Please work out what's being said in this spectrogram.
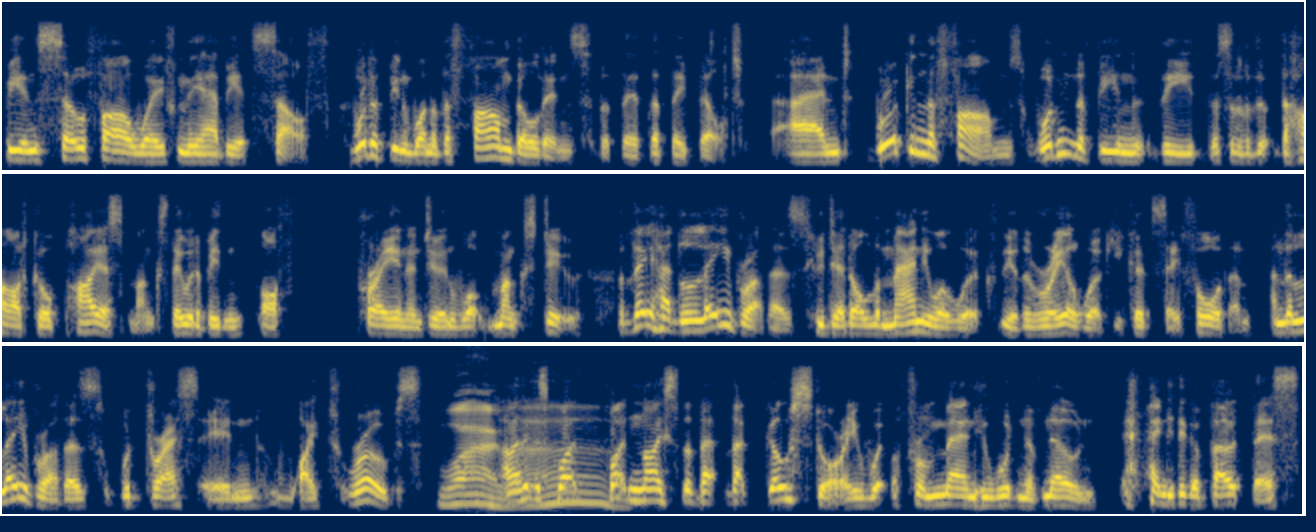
being so far away from the abbey itself would have been one of the farm buildings that they, that they built. And working the farms wouldn't have been the the sort of the, the hardcore pious monks. They would have been off praying and doing what monks do. But they had lay brothers who did all the manual work, know, the real work, you could say, for them. And the lay brothers would dress in white robes. Wow. And I think it's quite quite nice that that, that ghost story from men who wouldn't have known anything about this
